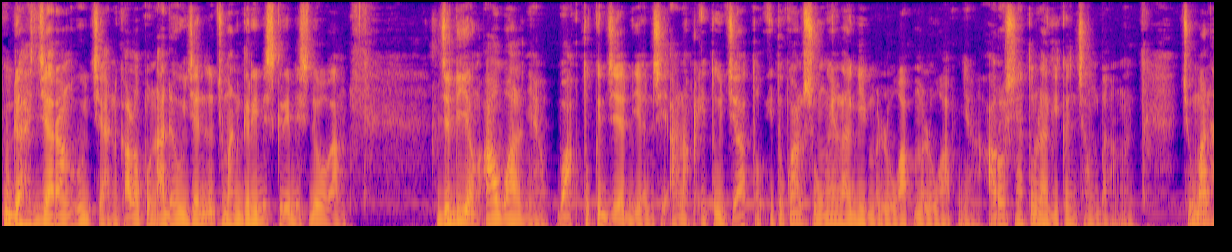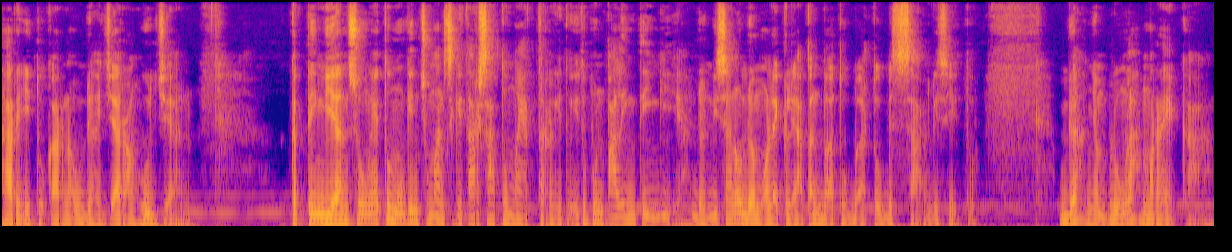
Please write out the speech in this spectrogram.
udah jarang hujan. Kalaupun ada hujan itu cuma gerimis-gerimis doang. Jadi yang awalnya waktu kejadian si anak itu jatuh, itu kan sungai lagi meluap-meluapnya. Arusnya tuh lagi kencang banget. Cuman hari itu karena udah jarang hujan, ketinggian sungai itu mungkin cuma sekitar satu meter gitu. Itu pun paling tinggi ya. Dan di sana udah mulai kelihatan batu-batu besar di situ udah nyemplunglah mereka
